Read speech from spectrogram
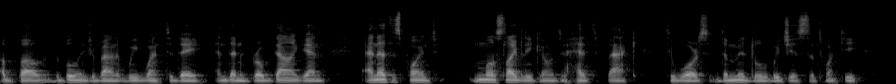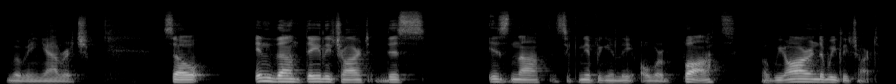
above the Bollinger Band we went today and then broke down again. And at this point, most likely going to head back towards the middle, which is the 20 moving average. So in the daily chart, this is not significantly overbought, but we are in the weekly chart.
